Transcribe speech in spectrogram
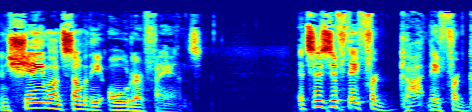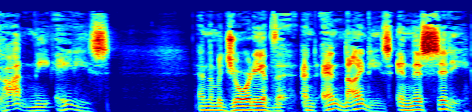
And shame on some of the older fans it's as if they forgot they've forgotten the 80s and the majority of the and, and 90s in this city.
